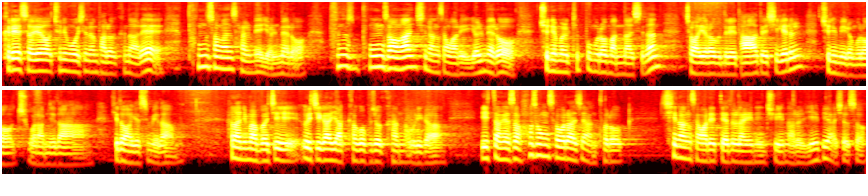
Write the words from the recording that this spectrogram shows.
그래서요 주님 오시는 바로 그날에 풍성한 삶의 열매로 풍성한 신앙생활의 열매로 주님을 기쁨으로 만나시는 저와 여러분들이 다 되시기를 주님 이름으로 축원합니다. 기도하겠습니다. 하나님 아버지 의지가 약하고 부족한 우리가 이 땅에서 허송세월하지 않도록 신앙생활의 데드라인인 주의 날을 예비하셔서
